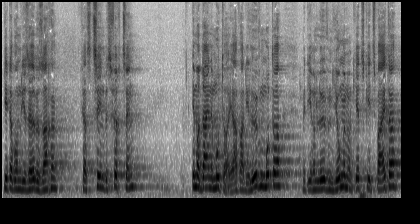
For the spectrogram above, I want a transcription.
geht aber um dieselbe Sache. Vers 10 bis 14. Immer deine Mutter, ja, war die Löwenmutter, mit ihren Löwenjungen und jetzt geht's weiter.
